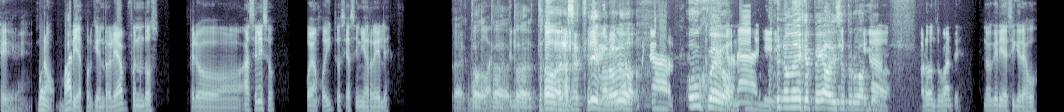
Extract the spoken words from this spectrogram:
Eh, bueno, varias, porque en realidad fueron dos. Pero hacen eso. Juegan jueguitos y hacen IRL. Eh, todo, todo, streamers. todo, todas las streamers, No boludo. sacar, Un no juego. sacar a nadie. No me dejes pegado, dice Turbante. Pegado. Perdón, turbante. No quería decir que eras vos.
